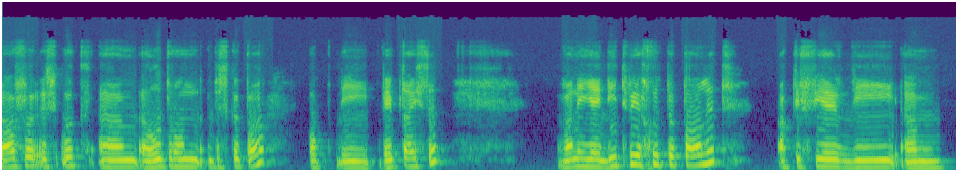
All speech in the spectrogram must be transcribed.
Daarvoor is ook ehm, 'n um, hulpbron beskikbaar op die webtuiste. Wanneer jy die twee goed bepaal het, aktiveer die ehm um,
